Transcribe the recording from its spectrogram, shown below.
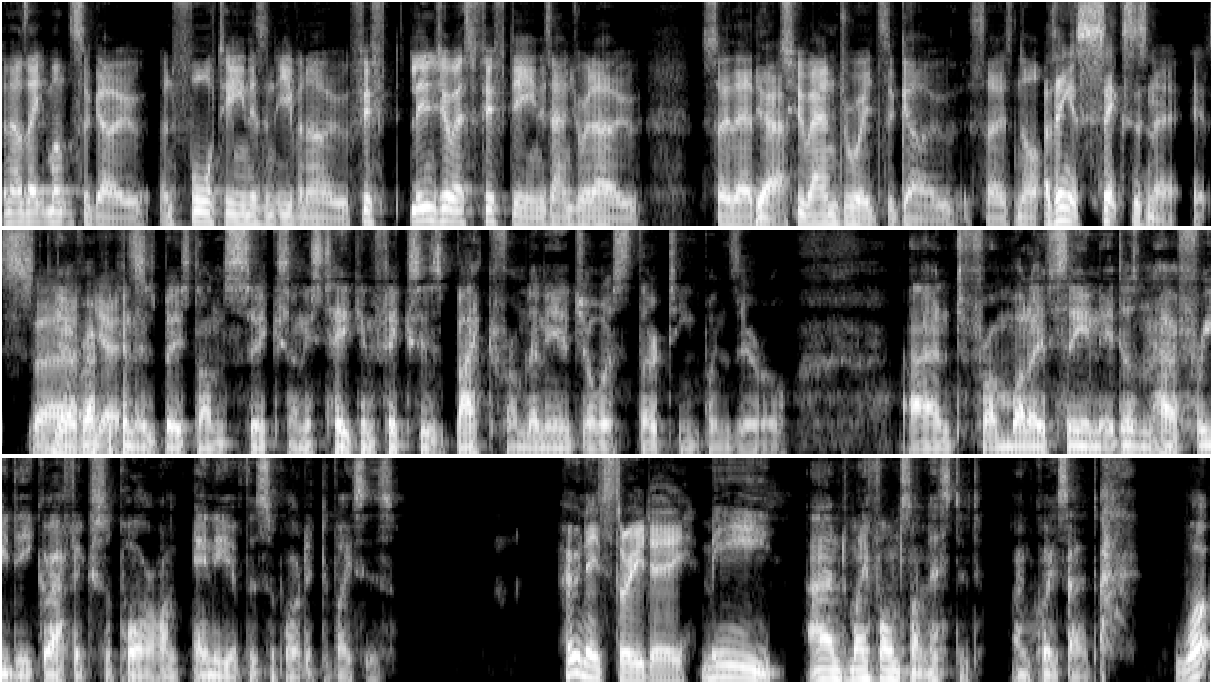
and that was eight months ago, and 14 isn't even O. Fif- Lineage OS 15 is Android O, so they're Yeah. two Androids ago, so it's not. I think it's six, isn't it? It's uh, yeah, Replicant it's- is based on six, and it's taken fixes back from Lineage OS 13.0. And from what I've seen, it doesn't have 3D graphics support on any of the supported devices. Who needs 3D? Me and my phone's not listed. I'm quite sad. What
